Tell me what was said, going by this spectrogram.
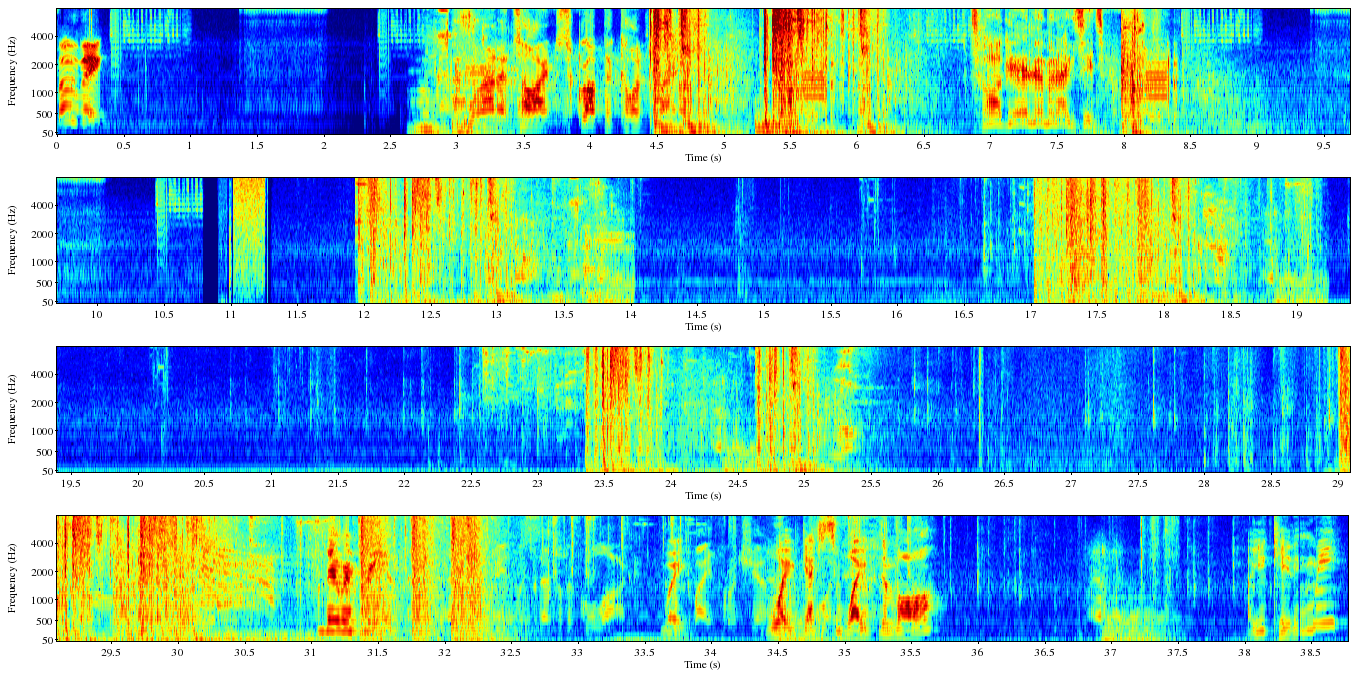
Moving! We're out of time. Scrub the contract. Target eliminated. There were three of them. Wait. Wait, did I just wipe them all? Are you kidding me?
